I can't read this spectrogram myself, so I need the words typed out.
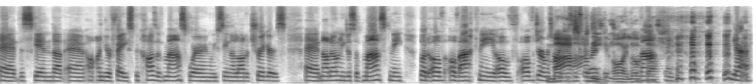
uh, the skin that uh, on your face because of mask wearing. We've seen a lot of triggers, uh, not only just of maskne, but of of acne, of of dermatitis. Oh, I love that. yeah.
